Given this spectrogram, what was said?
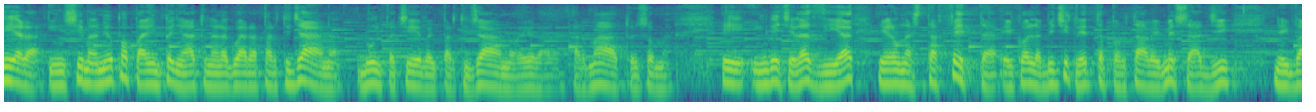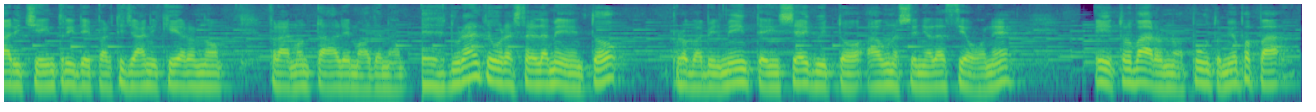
era insieme al mio papà impegnato nella guerra partigiana. Lui faceva il partigiano, era armato, insomma, e invece la zia era una staffetta e con la bicicletta portava i messaggi nei vari centri dei partigiani che erano fra Montale e Modena. Durante un rastrellamento, probabilmente in seguito a una segnalazione, e trovarono appunto mio papà,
